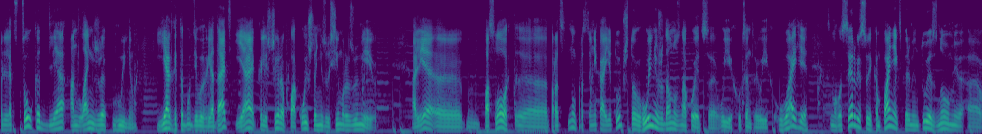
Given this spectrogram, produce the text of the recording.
пляцоўка для онлайн жа гульняў. Як гэта будзе выглядаць я калі шчыра пакуль што не зусім разумею. Але э, па словах э, пра, ну прадстаўніка YouTube што гульні ўжо даўно знаходіцца у іх у цэнтры у іх увагі самого сервісу і кампанія эксперыментуе з новымі э,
